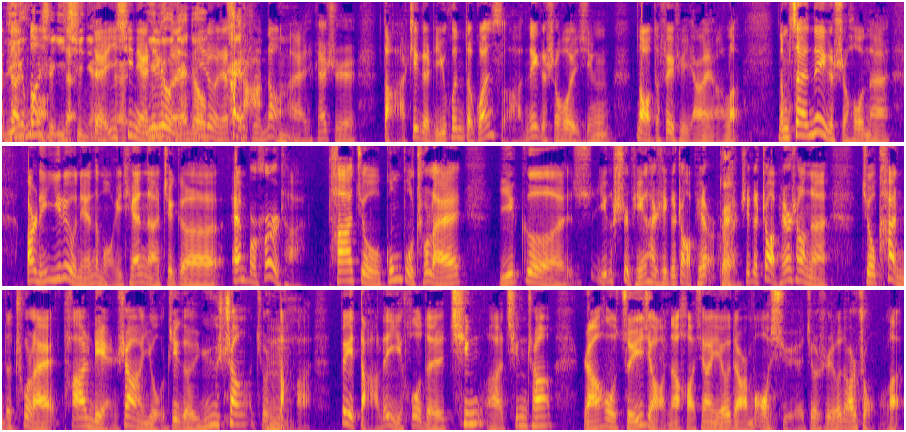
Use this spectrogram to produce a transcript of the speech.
离婚是一七年，对，一七年一六年就一六年开始闹，哎，开始打这个离婚的官司啊。那个时候已经闹得沸沸扬扬了。那么在那个时候呢，二零一六年的某一天呢，这个 Amber Heard 啊，他就公布出来一个一个视频还是一个照片儿。对，这个照片上呢，就看得出来他脸上有这个淤伤，就是打被打了以后的青啊青伤，然后嘴角呢好像也有点冒血，就是有点肿了，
